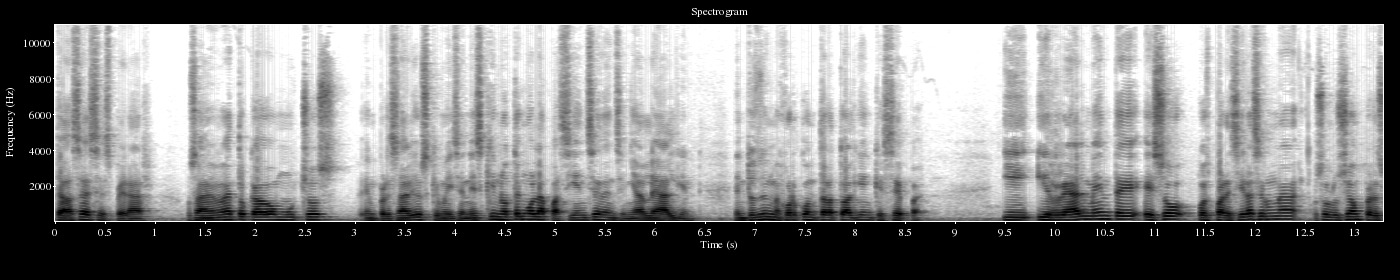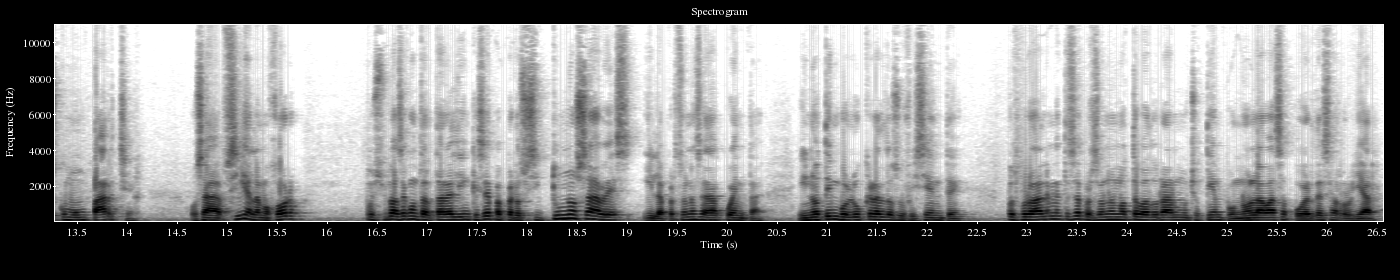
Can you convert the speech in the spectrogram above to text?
te vas a desesperar. O sea, a mí me ha tocado muchos empresarios que me dicen, es que no tengo la paciencia de enseñarle a alguien. Entonces mejor contrato a alguien que sepa. Y, y realmente eso, pues pareciera ser una solución, pero es como un parche. O sea, sí, a lo mejor, pues vas a contratar a alguien que sepa, pero si tú no sabes y la persona se da cuenta y no te involucras lo suficiente, pues probablemente esa persona no te va a durar mucho tiempo, no la vas a poder desarrollar,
